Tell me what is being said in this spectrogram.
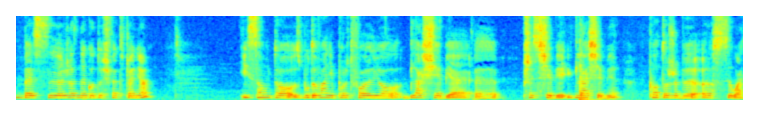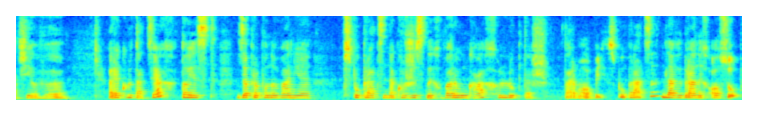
bez y, żadnego doświadczenia. I są to zbudowanie portfolio dla siebie, y, przez siebie i dla siebie, po to, żeby rozsyłać je w rekrutacjach. To jest zaproponowanie współpracy na korzystnych warunkach lub też darmowej współpracy dla wybranych osób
